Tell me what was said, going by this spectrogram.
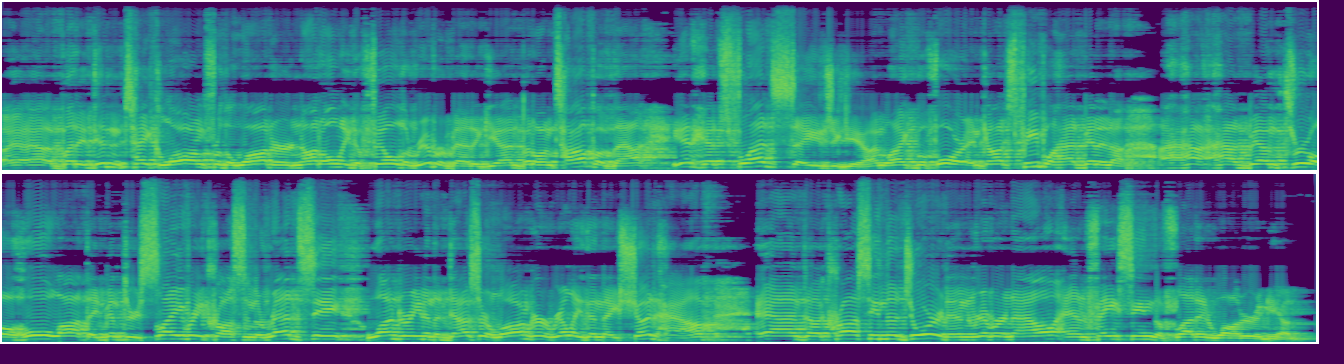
Uh, but it didn't take long for the water not only to fill the riverbed again, but on top of that, it hits flood stage again, like before. And God's people had been in a had been through a whole lot. They'd been through slavery, crossing the Red Sea, wandering in the desert longer, really, than they should have, and uh, crossing the Jordan River now and facing the flooded water again.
